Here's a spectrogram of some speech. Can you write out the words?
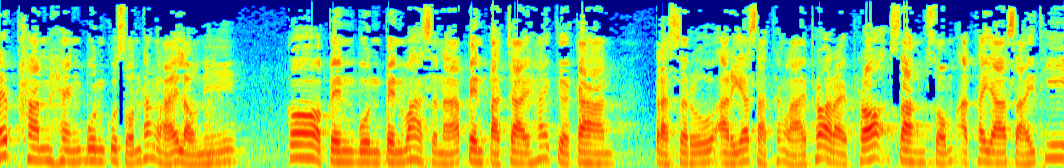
ล็ดพันธุ์แห่งบุญกุศลทั้งหลายเหล่านี้ ก็เป็นบุญเป็นวาสนาเป็นปัจจัยให้เกิดการตรัสรู้อริยสัจทั้งหลาย เพราะอะไรเพราะสั่งสมอัธยาศัยที่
